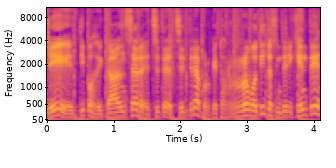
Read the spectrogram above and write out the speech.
que tipos de cáncer, etcétera, etcétera, porque estos robotitos inteligentes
